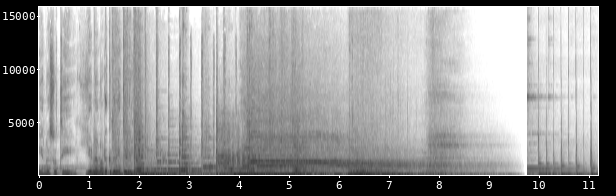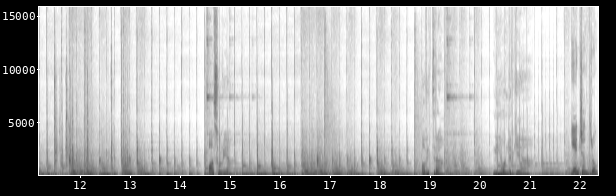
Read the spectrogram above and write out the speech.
என்னை சுத்தி என்ன நடக்குதுன்னே தெரியல. வா சூர்யா. பவித்ரா நீ வந்திருக்கியா? ஏன் சந்துரு?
